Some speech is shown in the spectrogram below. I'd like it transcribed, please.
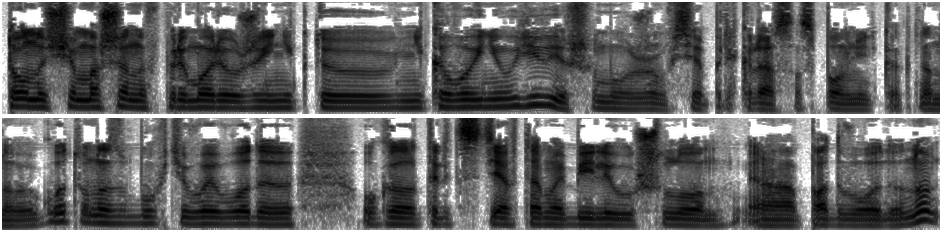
Тонущие машины в Приморье уже никто, никого и не удивишь. Мы можем все прекрасно вспомнить, как на Новый год у нас в бухте Воевода около 30 автомобилей ушло э, под воду. Но,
